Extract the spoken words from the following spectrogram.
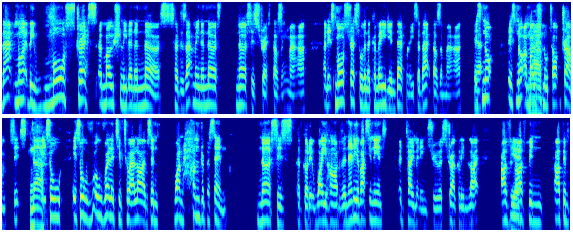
that might be more stress emotionally than a nurse. So does that mean a nurse nurse's stress doesn't matter? And it's more stressful than a comedian, definitely. So that doesn't matter. It's not it's not emotional top trumps. It's No. it's all it's all, all relative to our lives. And one hundred percent, nurses have got it way harder than any of us in the entertainment industry are struggling. Like I've Yeah. I've been I've been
